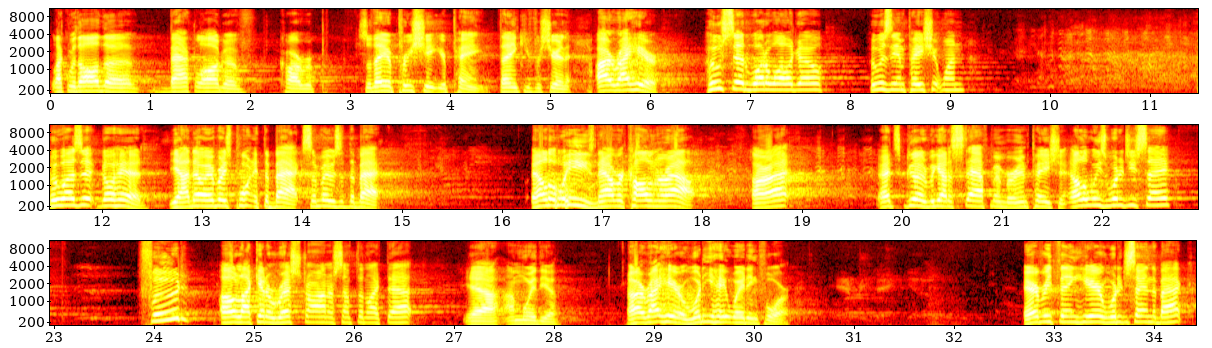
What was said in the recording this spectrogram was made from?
Like with all the backlog of car repair. So they appreciate your pain. Thank you for sharing that. All right, right here. Who said what a while ago? Who was the impatient one? Who was it? Go ahead. Yeah, I know everybody's pointing at the back. Somebody was at the back. Eloise, now we're calling her out. All right? That's good. We got a staff member impatient. Eloise, what did you say? Food? Oh, like at a restaurant or something like that? Yeah, I'm with you. All right, right here. What do you hate waiting for? Everything here. What did you say in the back?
